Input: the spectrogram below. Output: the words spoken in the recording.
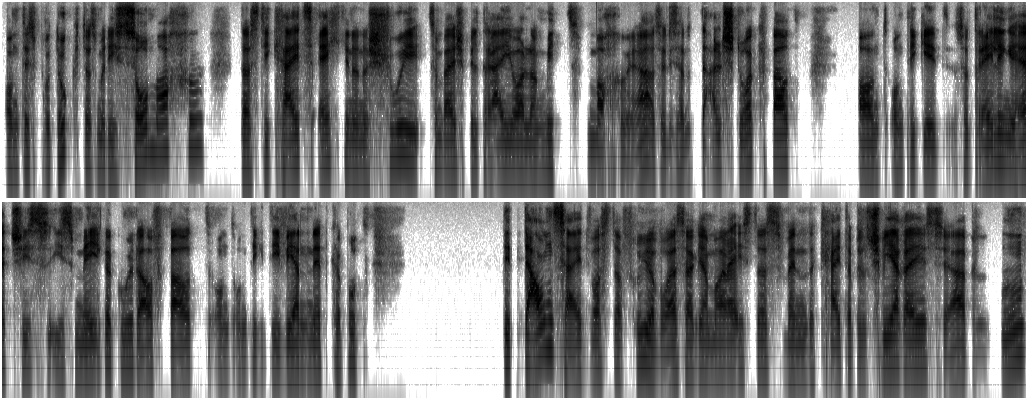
und das Produkt, dass wir die so machen, dass die Kites echt in einer Schuhe zum Beispiel drei Jahre lang mitmachen. Ja? Also die sind total stark gebaut und, und die geht, so Trailing Edge ist, ist mega gut aufgebaut und, und die, die werden nicht kaputt. Die Downside, was da früher war, sage ich mal, ist, dass wenn der Kite ein bisschen schwerer ist, ja, bisschen, hm,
